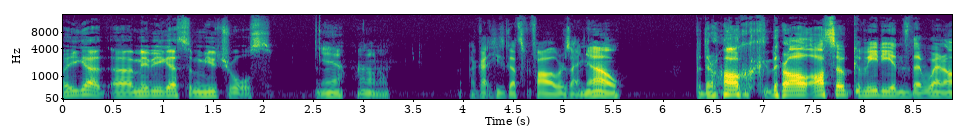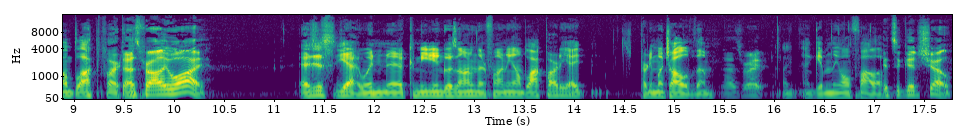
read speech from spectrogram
Oh, you got uh, maybe you got some mutuals. Yeah, I don't know. I got he's got some followers I know, but they're all they're all also comedians that went on Blocked Party. That's probably why. It's just yeah, when a comedian goes on and they're funny on Blocked Party, I it's pretty much all of them. That's right. I, I give them the old follow. It's a good show.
